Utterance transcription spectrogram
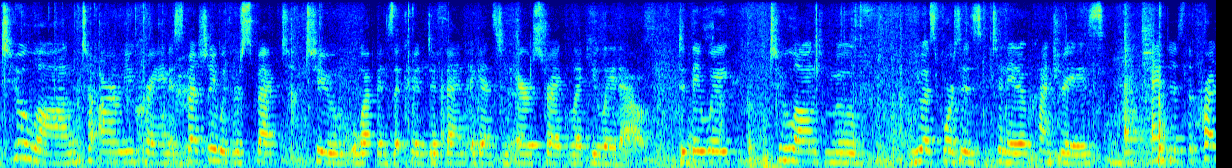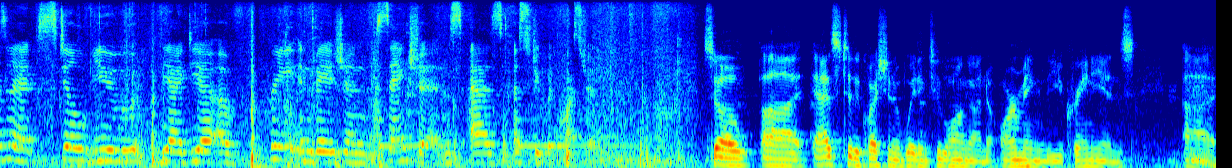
too long to arm Ukraine, especially with respect to weapons that could defend against an airstrike like you laid out? Did they wait too long to move U.S. forces to NATO countries? And does the president still view the idea of pre-invasion sanctions as a stupid question? So, uh, as to the question of waiting too long on arming the Ukrainians, uh,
